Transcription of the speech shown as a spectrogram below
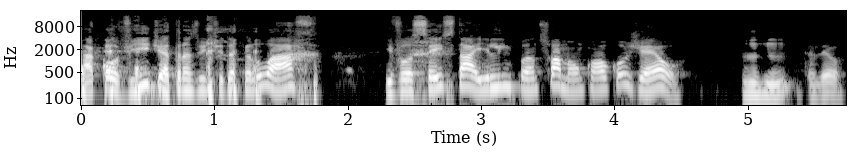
A Covid é transmitida pelo ar e você está aí limpando sua mão com álcool gel. Uhum. Entendeu?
